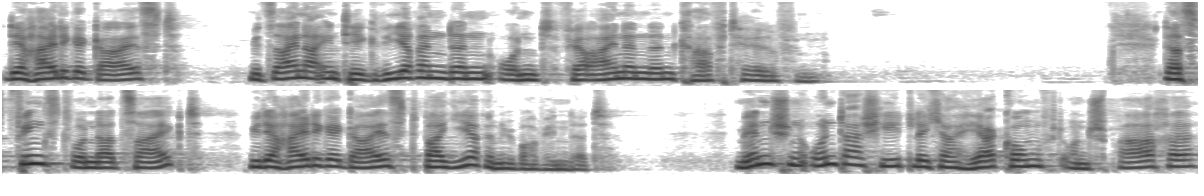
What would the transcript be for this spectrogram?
der Heilige Geist mit seiner integrierenden und vereinenden Kraft helfen. Das Pfingstwunder zeigt, wie der Heilige Geist Barrieren überwindet. Menschen unterschiedlicher Herkunft und Sprache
